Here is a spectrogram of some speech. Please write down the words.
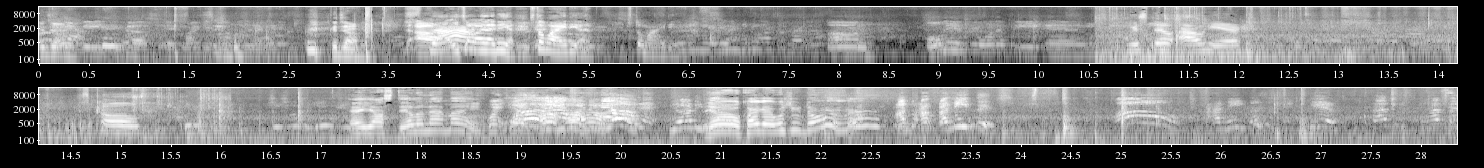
Good job. Good job. Ah, you stole my idea. You stole my idea. You stole my idea. Um, only if you want to be in. We're still out here. It's cold. Hey, y'all stealing that man? Wait, wait, hold on, hold on, hold on. You already know. Yo, Kage, what you doing, man? I, I, I need this. Oh! I need this. Here, have, have this.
